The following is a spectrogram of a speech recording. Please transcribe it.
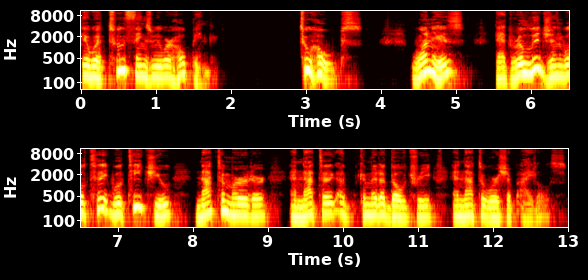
there were two things we were hoping two hopes. One is that religion will, will teach you not to murder and not to uh, commit adultery and not to worship idols.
